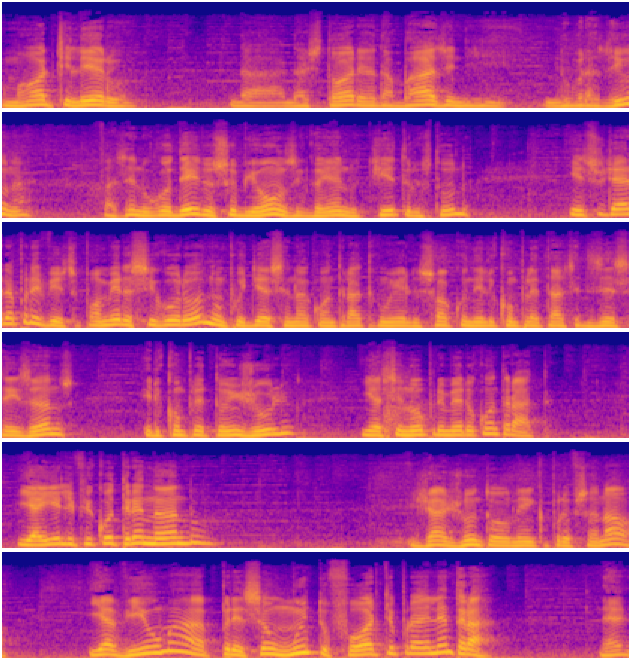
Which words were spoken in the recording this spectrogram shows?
O maior artilheiro da, da história da base de, do Brasil, né? fazendo gol desde o sub-11, ganhando títulos, tudo. Isso já era previsto. O Palmeiras segurou, não podia assinar contrato com ele só quando ele completasse 16 anos. Ele completou em julho e assinou o primeiro contrato. E aí ele ficou treinando, já junto ao elenco profissional, e havia uma pressão muito forte para ele entrar, né?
